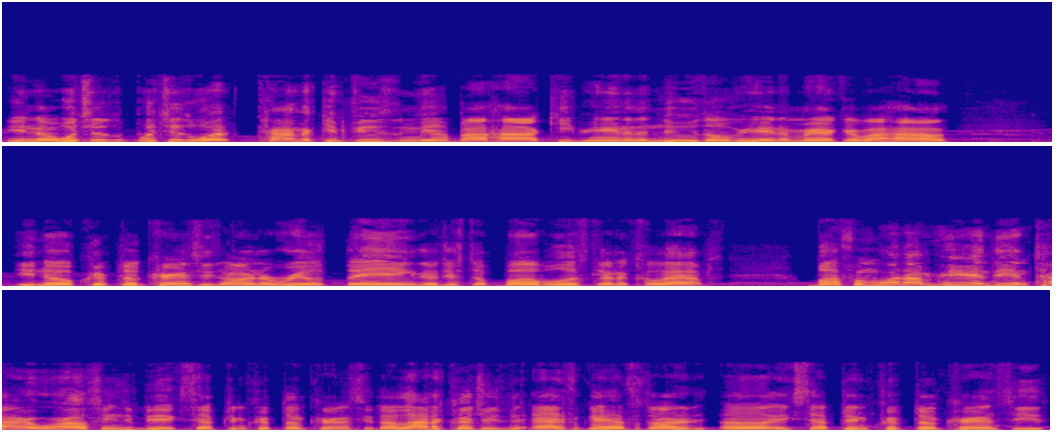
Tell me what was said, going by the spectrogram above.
You know, which is, which is what kind of confuses me about how I keep hearing in the news over here in America about how, you know, cryptocurrencies aren't a real thing. They're just a bubble. It's going to collapse. But from what I'm hearing, the entire world seems to be accepting cryptocurrencies. A lot of countries in Africa have started uh, accepting cryptocurrencies.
